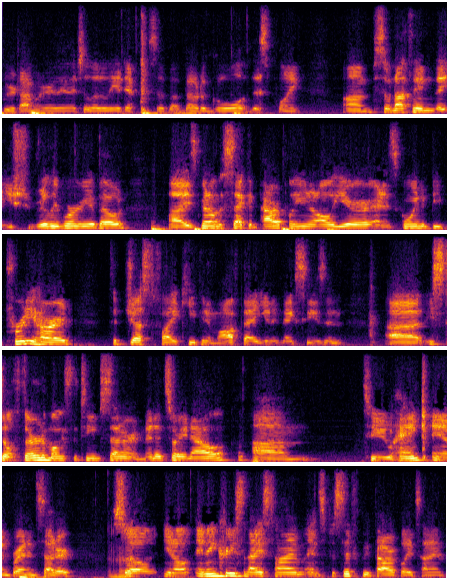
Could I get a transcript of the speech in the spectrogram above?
we were talking about earlier, that's literally a difference of about a goal at this point. Um, so nothing that you should really worry about. Uh, he's been on the second power play unit all year, and it's going to be pretty hard to justify keeping him off that unit next season. Uh, he's still third amongst the team center in minutes right now um, to Hank and Brandon Sutter. So you know, an increase in ice time and specifically power play time,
